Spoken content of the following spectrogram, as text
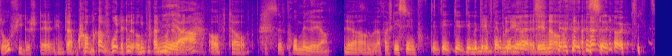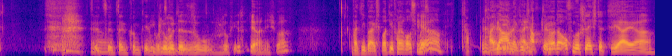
so viele Stellen hinterm Komma, wo dann irgendwann mal Ja. was auftaucht. Das ist äh, Promille, ja. Ja. So, da verstehst du den, den, den, den Begriff der Promille, genau. Sind- Dann kommt Ich glaube, so, so viel ist es ja nicht, wahr? Was die bei Spotify rausschmeißen? Ja. Ich habe keine Ahnung. Ich hab, höre da auch nur Schlechtes. Ja, ja.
